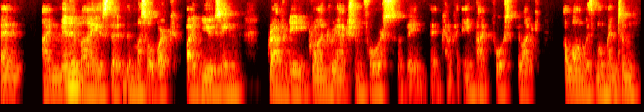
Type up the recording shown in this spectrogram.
then I minimize the, the muscle work by using gravity, ground reaction force, or the, the kind of impact force, if you like, along with momentum.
